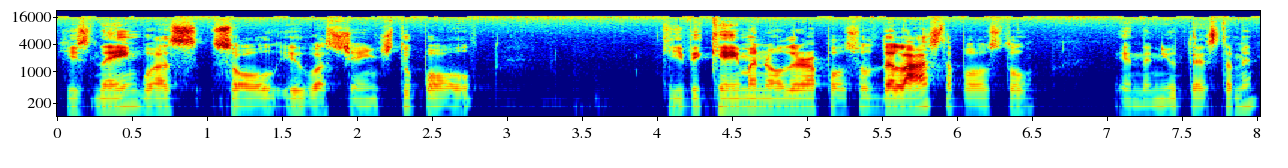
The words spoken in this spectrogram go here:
His name was Saul. It was changed to Paul. He became another apostle, the last apostle in the New Testament.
